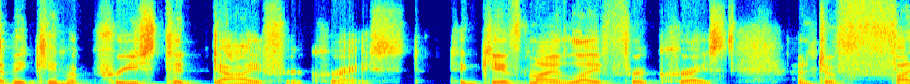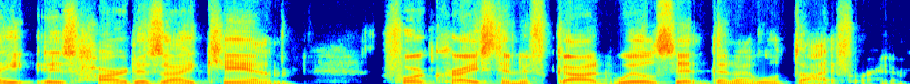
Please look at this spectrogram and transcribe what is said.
I became a priest to die for Christ, to give my life for Christ, and to fight as hard as I can for Christ. And if God wills it, then I will die for him.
